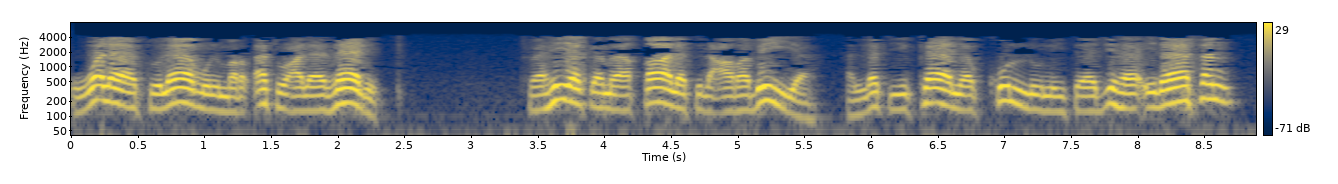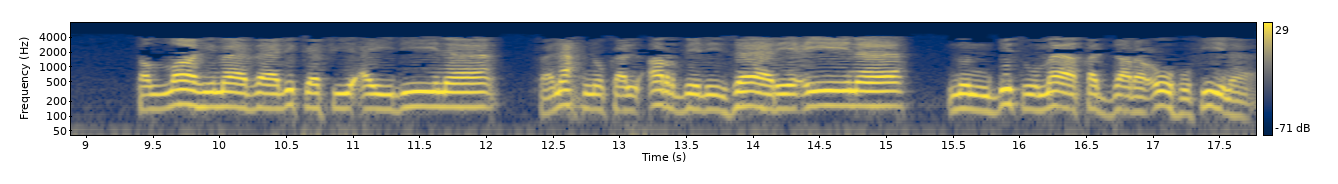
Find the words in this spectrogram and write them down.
ولا تلام المرأة على ذلك. فهي كما قالت العربية التي كان كل نتاجها إناثا تالله ما ذلك في أيدينا فنحن كالأرض لزارعين ننبت ما قد زرعوه فينا.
